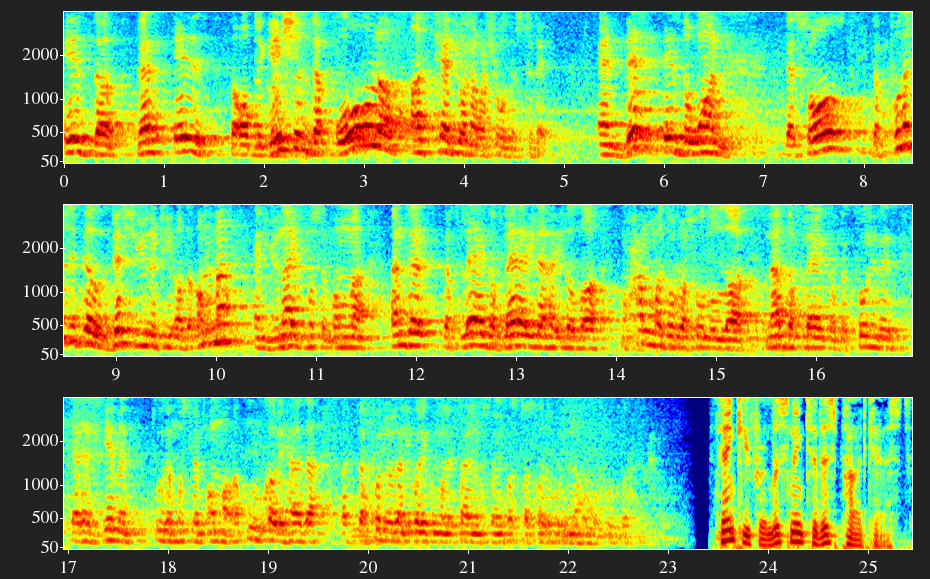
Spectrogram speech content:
is the, that is the obligation that all of us carry on our shoulders today. And this is the one that solve the political disunity of the Ummah and unite Muslim Ummah under the flag of La ilaha illallah Muhammadur Rasulullah, not the flag of the cloniness that is given to the Muslim Ummah. Thank you for listening to this podcast.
